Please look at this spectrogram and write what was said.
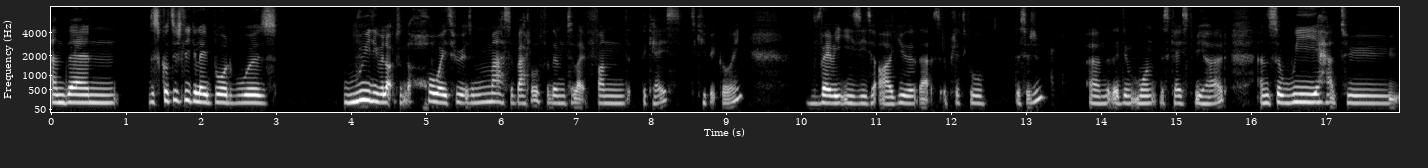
And then the Scottish Legal Aid Board was really reluctant the whole way through. It was a massive battle for them to like fund the case to keep it going. Very easy to argue that that's a political decision, um, that they didn't want this case to be heard, and so we had to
